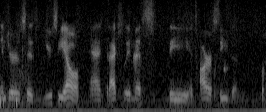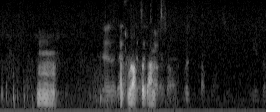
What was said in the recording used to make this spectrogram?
injures his UCL and could actually miss the entire season. Mm. Yeah, that- That's rough for them. That's a tough loss. He ends up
